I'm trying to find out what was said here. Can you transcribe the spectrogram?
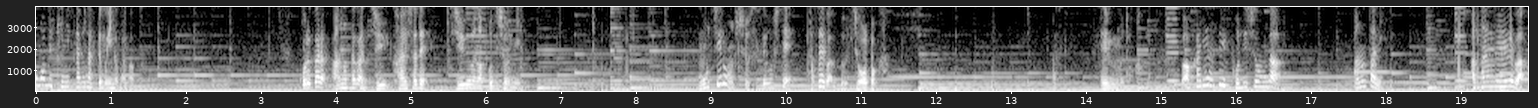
こまで気にされなくてもいいのかなと。これからあなたが会社で重要なポジションに。もちろん出世をして例えば部長とか専務とか分かりやすいポジションがあなたに与えられれば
